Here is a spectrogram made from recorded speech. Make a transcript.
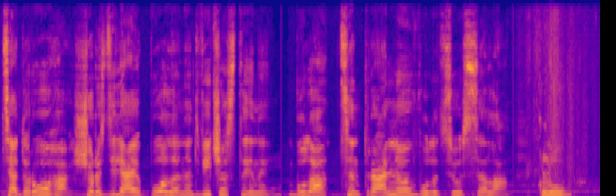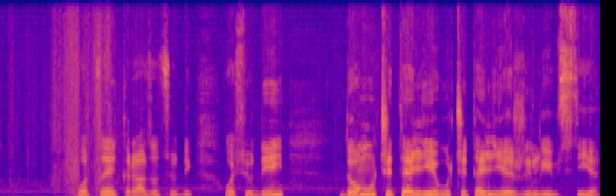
Ця дорога, що розділяє поле на дві частини, була центральною вулицею села. клуб. Оце якраз отсюди. Ось сюди дом учителів, учителі жили всі.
